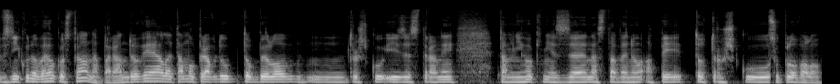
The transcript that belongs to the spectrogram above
vzniku nového kostela na Barandově, ale tam opravdu to bylo mm, trošku i ze strany tamního kněze nastaveno, aby to trošku suplovalo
